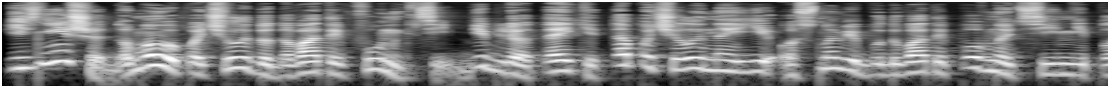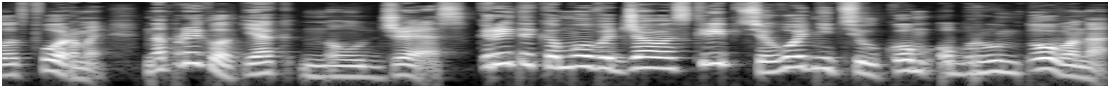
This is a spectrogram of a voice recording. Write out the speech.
Пізніше до мови почали додавати функції, бібліотеки та почали на її основі будувати повноцінні платформи, наприклад, як Node.js. Критика мови JavaScript сьогодні цілком обґрунтована,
